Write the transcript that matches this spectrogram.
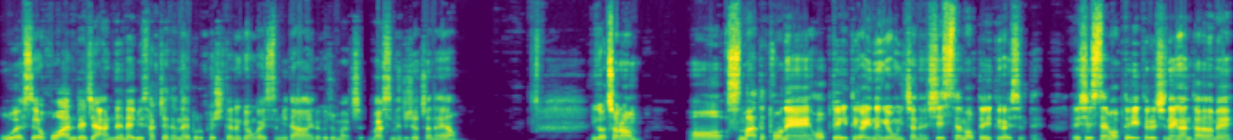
OS에 호환되지 않는 앱이 삭제된 앱으로 표시되는 경우가 있습니다. 이렇게 좀 마- 말씀해 주셨잖아요. 이것처럼, 어, 스마트폰에 업데이트가 있는 경우 있잖아요. 시스템 업데이트가 있을 때. 시스템 업데이트를 진행한 다음에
